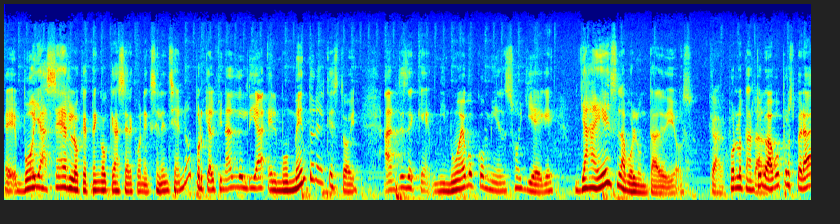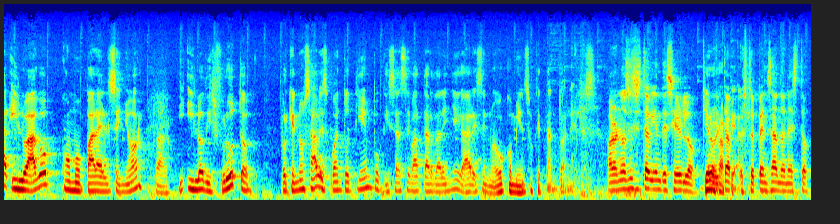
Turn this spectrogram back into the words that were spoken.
eh, voy a hacer lo que tengo que hacer con excelencia. No, porque al final del día, el momento en el que estoy, antes de que mi nuevo comienzo llegue, ya es la voluntad de Dios. Claro, Por lo tanto, claro. lo hago prosperar y lo hago como para el Señor Claro. y, y lo disfruto porque no sabes cuánto tiempo quizás se va a tardar en llegar ese nuevo comienzo que tanto anhelas. Ahora, no sé si está bien decirlo. Quiero ahorita rapear. estoy pensando en esto.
